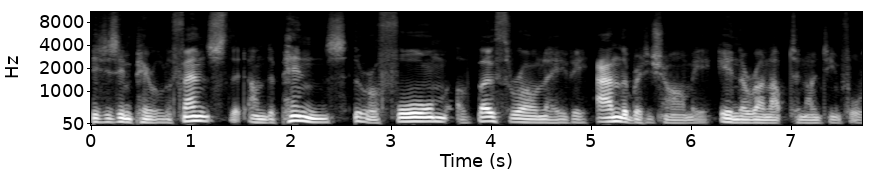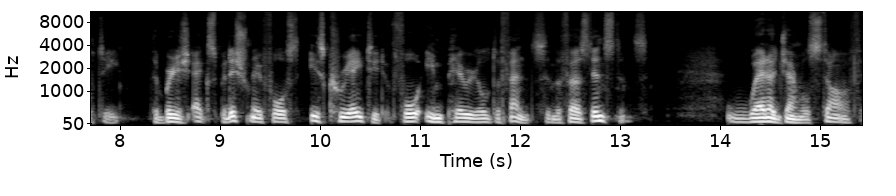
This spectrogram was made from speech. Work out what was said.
It is imperial defence that underpins the reform of both the Royal Navy and the British Army in the run up to 1914 the British Expeditionary Force is created for imperial defence in the first instance. When a general staff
